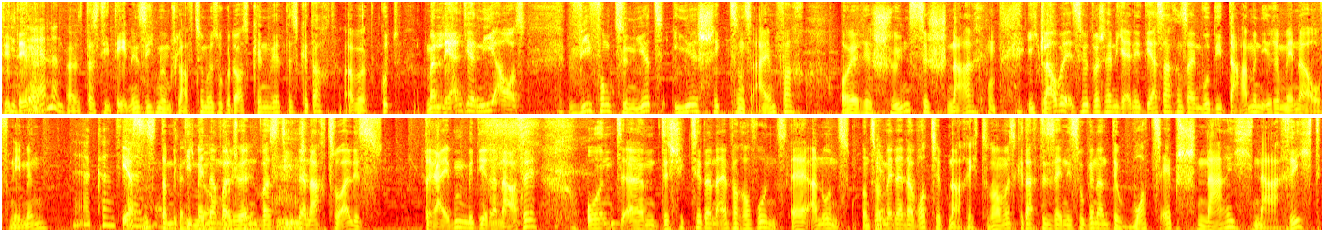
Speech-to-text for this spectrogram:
Die, die Dänen. Dänen. Also, dass die Dänen sich mit dem Schlafzimmer so gut auskennen, wer hätte das gedacht. Aber gut, man lernt ja nie aus. Wie funktioniert? Ihr schickt uns einfach eure schönste Schnarchen. Ich glaube, es wird wahrscheinlich eine der Sachen sein, wo die Damen ihre Männer aufnehmen. Ja, Erstens, damit Kann die Männer mal hören, was die in der Nacht so alles treiben mit ihrer Nase und ähm, das schickt sie dann einfach auf uns, äh, an uns und zwar mit einer WhatsApp-Nachricht. So haben wir uns gedacht, das ist eine sogenannte WhatsApp-Schnarch-Nachricht.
